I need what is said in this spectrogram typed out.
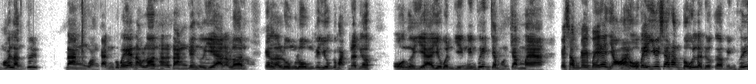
mỗi lần cứ đăng hoàn cảnh của bé nào lên hay là đăng cái người già nào lên cái là luôn luôn cái vô cái mặc định thôi ủa người già vô bệnh viện miễn phí trăm phần trăm mà. Cái xong cái bé nhỏ ủa bé dưới 6 tháng tuổi là được ờ, miễn phí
